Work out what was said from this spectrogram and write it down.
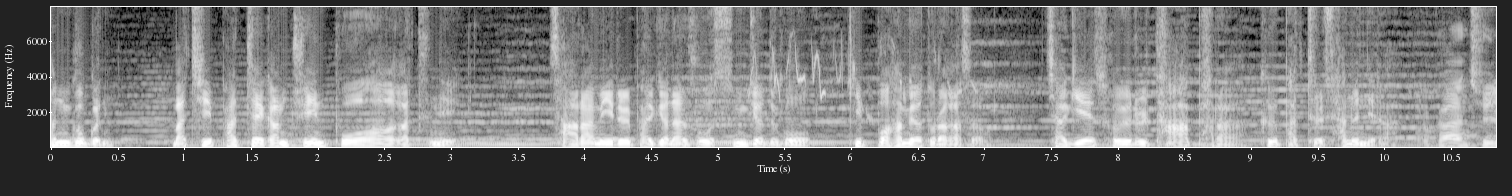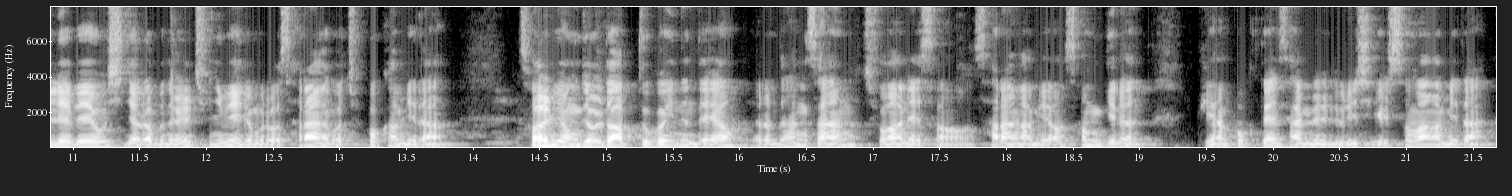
천국은 마치 밭에 감추인 보화와 같으니 사람이 이를 발견한 후 숨겨두고 기뻐하며 돌아가서 자기의 소유를 다 팔아 그 밭을 사느니라. 거룩한 주일 예배에 오신 여러분을 주님의 이름으로 사랑하고 축복합니다. 설 명절도 앞두고 있는데요. 여러분들 항상 주 안에서 사랑하며 섬기는 귀한 복된 삶을 누리시길 소망합니다.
